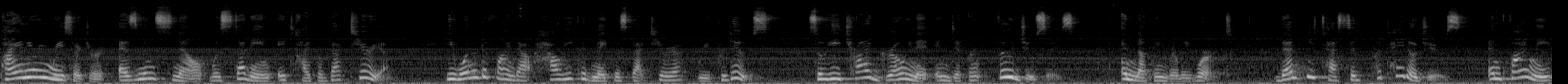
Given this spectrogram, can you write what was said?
pioneering researcher Esmond Snell was studying a type of bacteria. He wanted to find out how he could make this bacteria reproduce. So he tried growing it in different food juices, and nothing really worked. Then he tested potato juice, and finally,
